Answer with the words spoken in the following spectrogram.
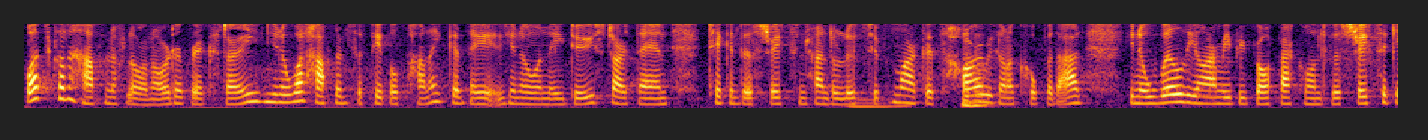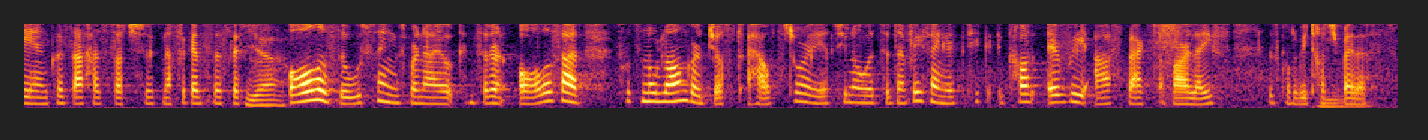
what's going to happen if law and order breaks down? You know, what happens if people panic and they, you know, and they do start then taking to the streets and trying to loot supermarkets? How mm-hmm. are we going to cope with that? You know, will the army be brought back onto the streets again because that has such significance in this place? Yeah. All of those things we're now considering all of that. So it's no longer just a health story. It's you know, it's in everything. It, it, every aspect of our life is going to be touched mm. by this.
